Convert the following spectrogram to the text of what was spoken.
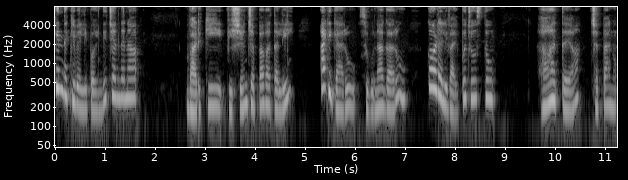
కిందకి వెళ్ళిపోయింది చందన. వాడికి విషయం చెప్పావా తల్లి? అడిగారు సుగుణ గారు కోడలి వైపు చూస్తూ. హా అత్తయ్య చెప్పాను.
